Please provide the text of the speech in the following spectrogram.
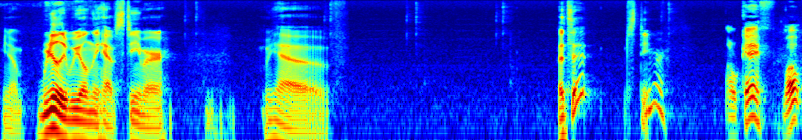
you know, really we only have Steamer. We have. That's it. Steamer. okay well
